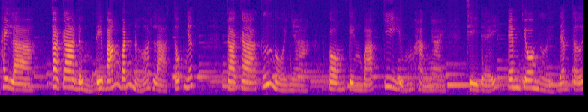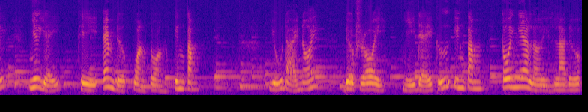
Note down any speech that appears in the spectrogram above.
Hay là ca ca đừng đi bán bánh nữa là tốt nhất. Ca ca cứ ngồi nhà còn tiền bạc chi dụng hàng ngày Thì để em cho người đem tới. Như vậy thì em được hoàn toàn yên tâm. Vũ Đại nói Được rồi, nhị đệ cứ yên tâm Tôi nghe lời là được.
